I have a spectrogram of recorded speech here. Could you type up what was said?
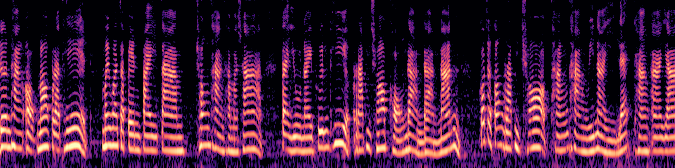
เดินทางออกนอกประเทศ ไม่ว่าจะเป็นไปตามช่องทางธรรมชาติ แต่อยู่ในพื้นที่รับผิดชอบของด่านด่านนั้น ก็จะต้องรับผิดชอบทั้งทางวินัยและทางอาญา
